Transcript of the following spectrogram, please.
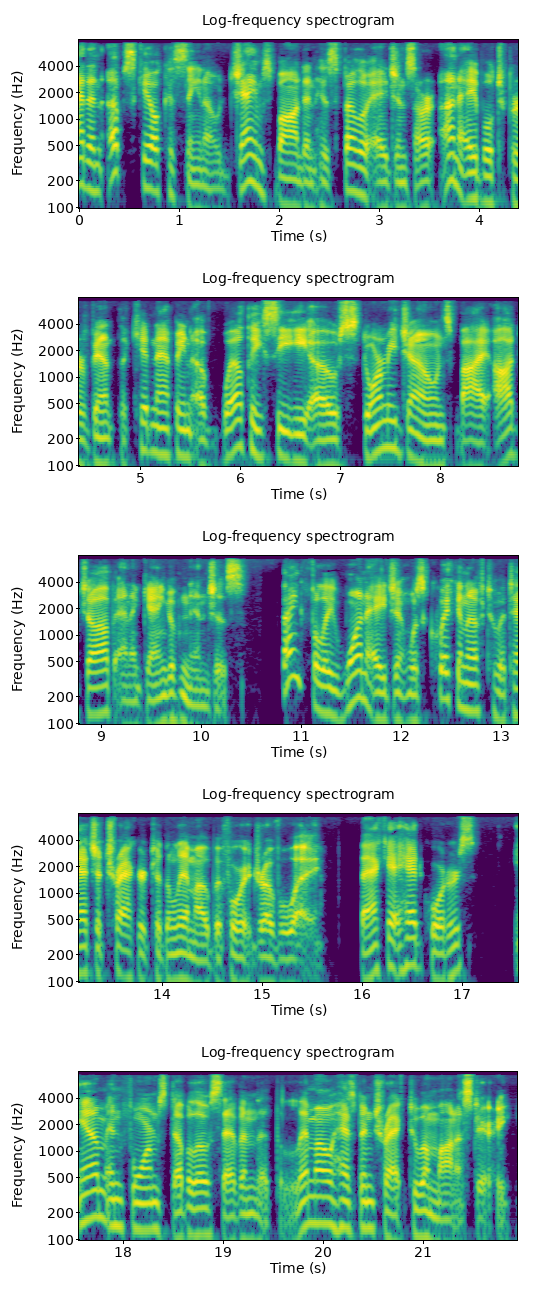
At an upscale casino, James Bond and his fellow agents are unable to prevent the kidnapping of wealthy CEO Stormy Jones by Oddjob and a gang of ninjas. Thankfully, one agent was quick enough to attach a tracker to the limo before it drove away. Back at headquarters, M informs 007 that the limo has been tracked to a monastery.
